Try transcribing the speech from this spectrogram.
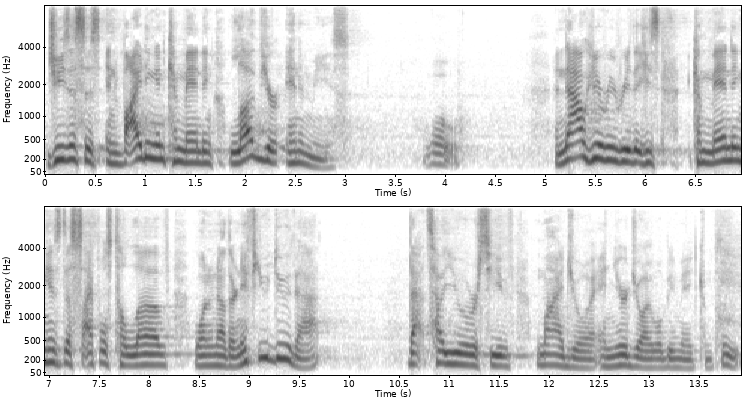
Jesus is inviting and commanding, love your enemies. Whoa. And now here we read that he's commanding his disciples to love one another. And if you do that, that's how you will receive my joy, and your joy will be made complete.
